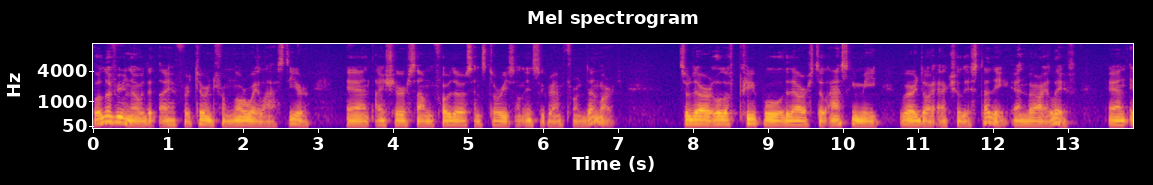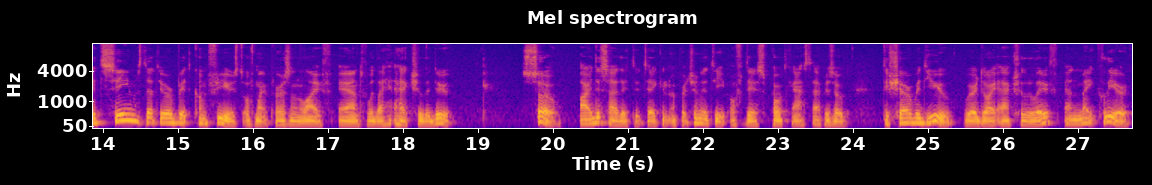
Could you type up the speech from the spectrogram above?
a lot of you know that I have returned from Norway last year and I share some photos and stories on Instagram from Denmark. So there are a lot of people that are still asking me where do I actually study and where I live. And it seems that you're a bit confused of my personal life and what I actually do. So, I decided to take an opportunity of this podcast episode to share with you where do I actually live and make clear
